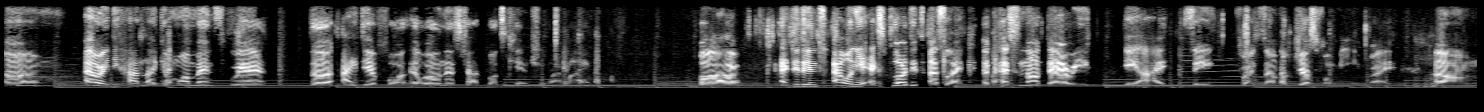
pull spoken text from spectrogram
Um, I already had like a moment where the idea for a wellness chatbot came through my mind, but I didn't. I only explored it as like a personal diary AI. Say, for example, just for me, right? um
